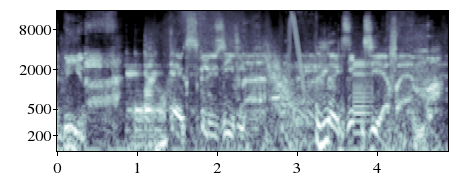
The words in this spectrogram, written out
Бабина. Эксклюзивно на DTFM.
